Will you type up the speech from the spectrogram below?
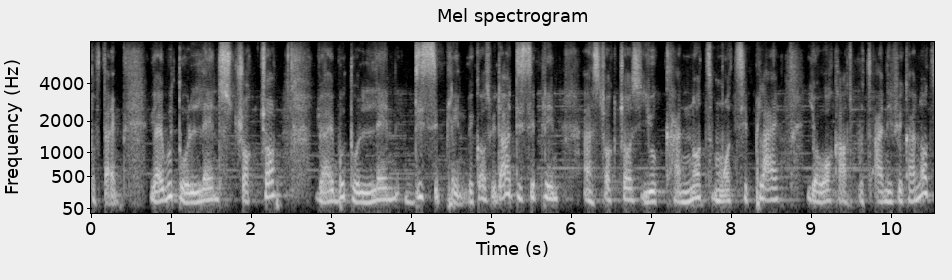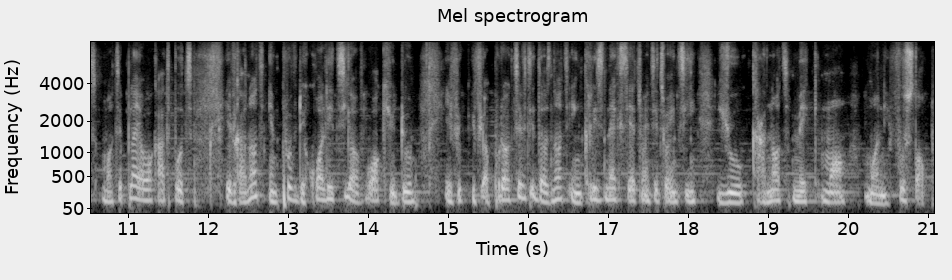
of time, you are able to learn structure, you are able to learn discipline because without discipline and structures, you cannot multiply your work output. And if you cannot multiply your work output, if you cannot improve the quality of work you do, if, you, if your productivity does not increase next year, 2020, you cannot make more money. Full stop.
